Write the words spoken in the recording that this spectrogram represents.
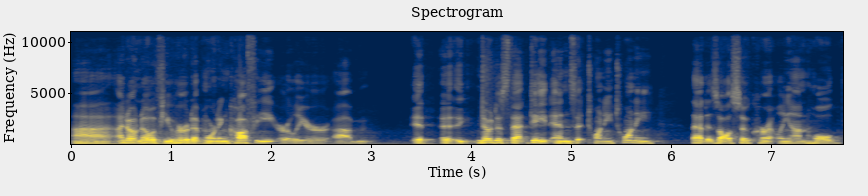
Uh, I don't know if you heard at Morning Coffee earlier. Um, it, it, notice that date ends at 2020. That is also currently on hold.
